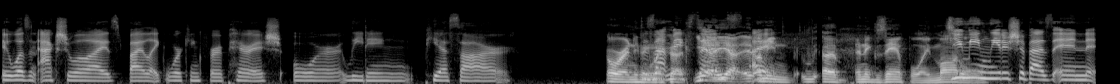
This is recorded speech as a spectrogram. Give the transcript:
it wasn't actualized by like working for a parish or leading PSR. Or anything Does like that make Yeah, sense? yeah. I, I I- mean, uh, an example, a model. Do you mean leadership as in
